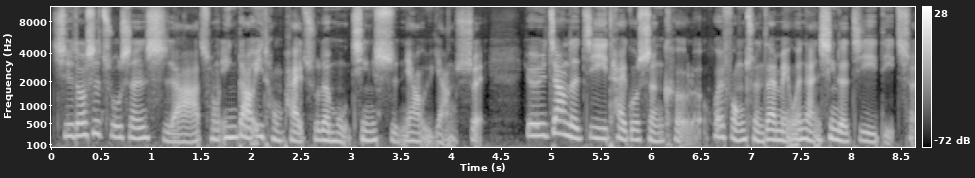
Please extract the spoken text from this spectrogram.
其实都是出生时啊从阴道一同排出的母亲屎尿与羊水。由于这样的记忆太过深刻了，会封存在每位男性的记忆底层，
